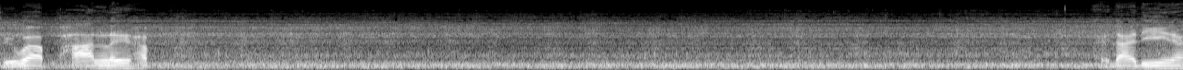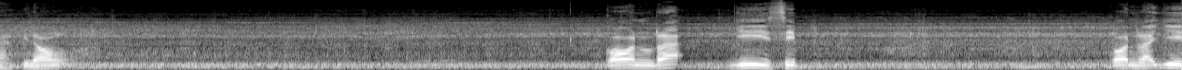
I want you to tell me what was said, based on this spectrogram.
ถือว่าผ่านเลยครับใช้ได้ดีนะพี่น้อง ก้อนละยี่สิบก้อนละยี่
